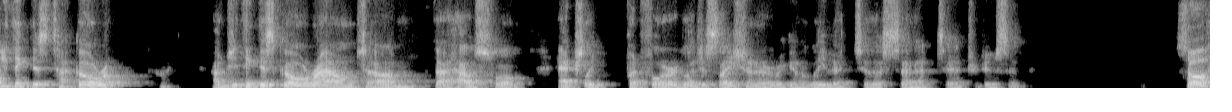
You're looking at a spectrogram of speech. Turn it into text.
you think this go? Um, do you think this go around um, the House will actually put forward legislation, or are we going to leave it to the Senate to introduce it? So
